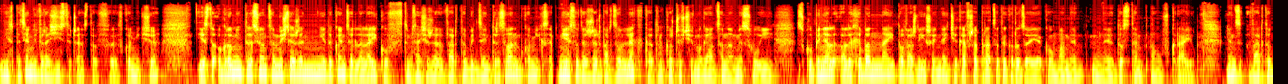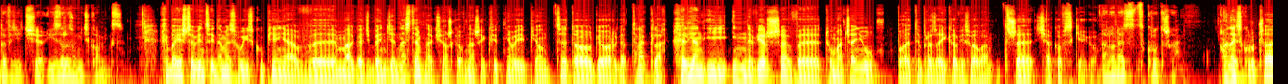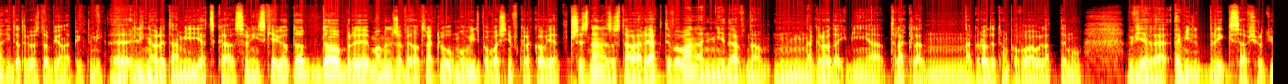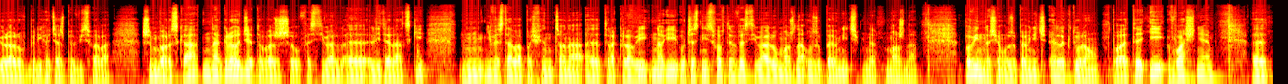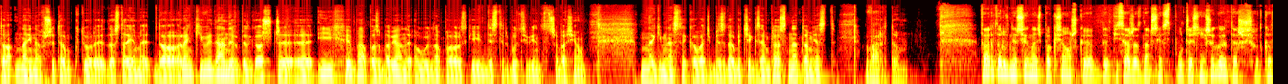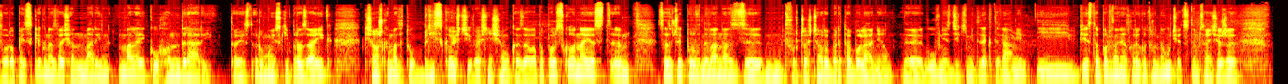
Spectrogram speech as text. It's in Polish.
niespecjalnie wyrazisty często w, w komiksie. Jest to ogromnie interesujące. Myślę, że nie do końca dla lejków, w tym sensie, że warto być zainteresowanym komiksem. Nie jest to też rzecz bardzo lekka, tylko oczywiście wymagająca namysłu i skupienia, ale, ale chyba najpoważniejsza i najciekawsza praca tego rodzaju, jaką mamy dostępną w kraju. Więc warto dowiedzieć się i zrozumieć komiks. Chyba jeszcze więcej namysłu i skupienia wymagać będzie następna książka w naszej kwietniowej piątce. To Georga Trakla, Helian i inne wiersze w tłumaczeniu poety prozaika Wiesława Trzeciakowskiego. Ale ona jest krótsza. Ona jest krótsza i do tego zdobiona pięknymi e, linorytami Jacka Solińskiego. To dobry moment, żeby o Traklu mówić, bo właśnie w Krakowie przyznana została reaktywowana niedawno m, mm, nagroda imienia Trakla. Nagrodę tą powołał lat temu wiele Emil Briggs, a wśród jurorów byli chociażby Wisława Szymborska. Nagrodzie towarzyszył festiwal e, literacki mm, i wystawa poświęcona e, Traklowi. No i uczestnictwo w tym festiwalu można uzupełnić, no, powinno się uzupełnić lekturą poety i właśnie e, to najnowszy tom, który dostajemy do ręki, wydany w Bydgoszczy i chyba pozbawiony ogólnopolskiej dystrybucji, więc trzeba się nagimnastykować, by zdobyć egzemplarz, natomiast warto. Warto również sięgnąć po książkę pisarza znacznie współcześniejszego, ale też środkowoeuropejskiego. Nazywa się on Marin Malejku Hondrari. To jest rumuński prozaik. Książka ma tytuł Bliskość i właśnie się ukazała po polsku. Ona jest zazwyczaj porównywana z twórczością Roberta Bolanio, e, głównie z dzikimi detektywami. I jest to porównanie, od którego trudno uciec, w tym sensie, że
